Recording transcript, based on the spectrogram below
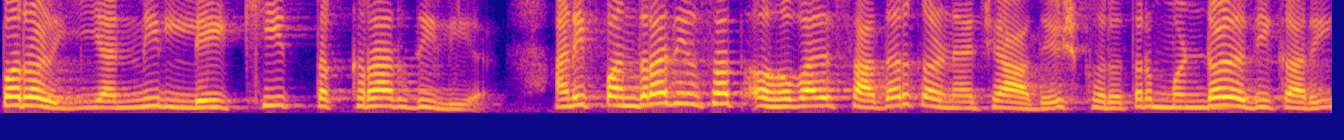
परळी यांनी लेखी तक्रार दिली आहे. आणि पंधरा दिवसात अहवाल सादर करण्याचे आदेश खरं तर मंडळ अधिकारी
